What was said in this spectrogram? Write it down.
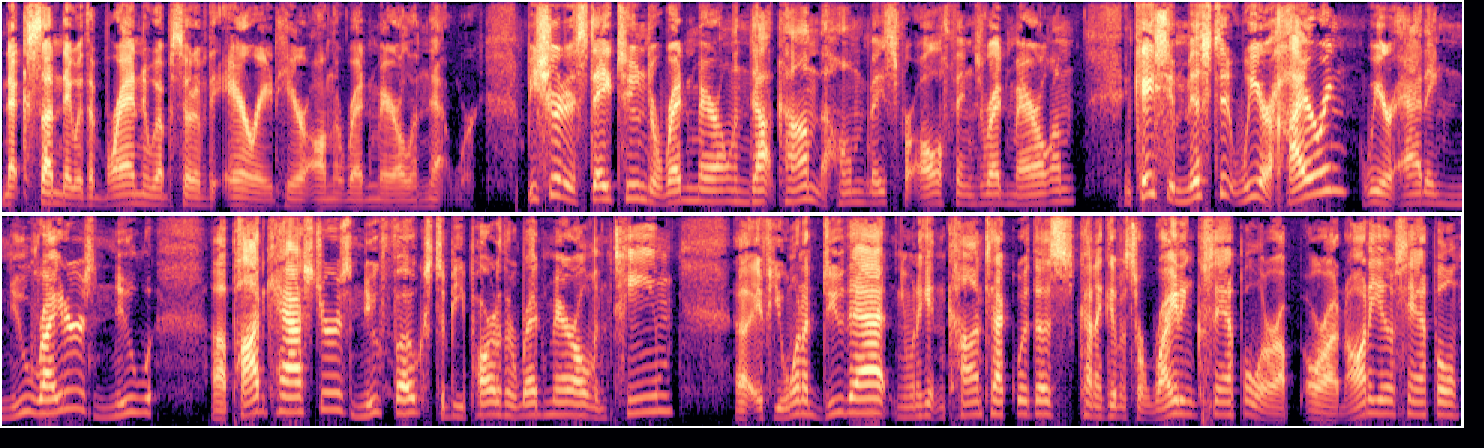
next Sunday with a brand new episode of the Air Raid here on the Red Maryland Network. Be sure to stay tuned to redmaryland.com, the home base for all things Red Maryland. In case you missed it, we are hiring. We are adding new writers, new uh, podcasters, new folks to be part of the Red Maryland team. Uh, if you want to do that, you want to get in contact with us, kind of give us a writing sample or, a, or an audio sample,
